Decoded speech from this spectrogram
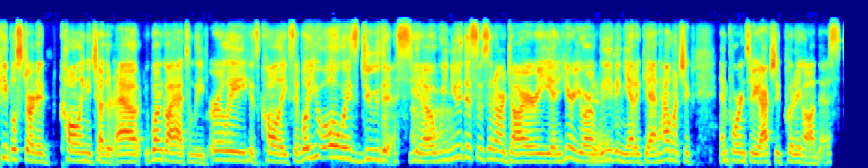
people started calling each other out. One guy had to leave early. His colleague said, Well, you always do this. You know, we knew this was in our diary, and here you are yeah. leaving yet again. How much importance are you actually putting on this?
